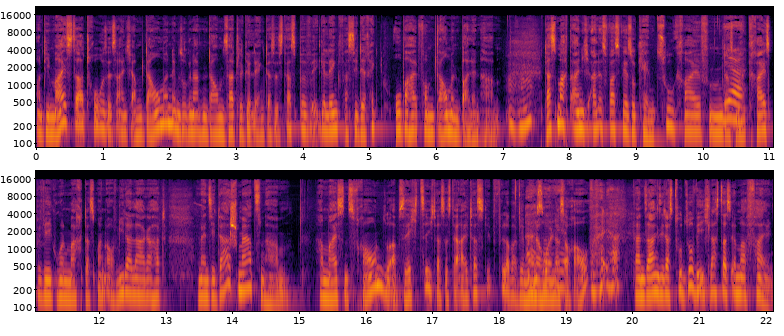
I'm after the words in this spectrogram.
Und die meiste Arthrose ist eigentlich am Daumen, im sogenannten Daumensattelgelenk. Das ist das Gelenk, was Sie direkt oberhalb vom Daumenballen haben. Das macht eigentlich alles, was wir so kennen. Zugreifen, dass Ja. man Kreisbewegungen macht, dass man auch Widerlager hat. Und wenn Sie da Schmerzen haben, haben meistens Frauen, so ab 60, das ist der Altersgipfel, aber wir Männer so, holen das ja. auch auf, Ja. dann sagen sie, das tut so weh, ich lasse das immer fallen.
